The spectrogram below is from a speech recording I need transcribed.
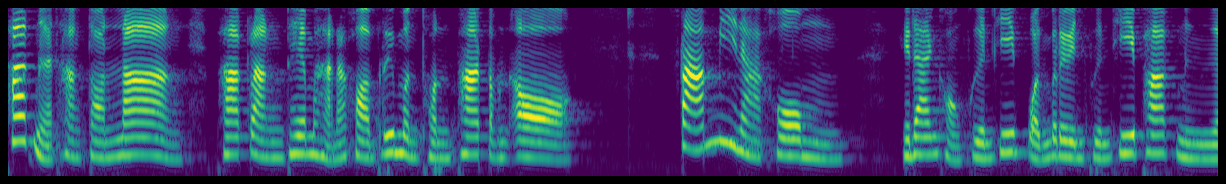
ภาคเหนือทางตอนล่าง ภาคกลางกรุงเทพมหานครปริมณฑลภาคตะวันออก 3 มีนาคมในด้านของพื้นที่ฝนบริเวณพื้นที่ภาคเหนือ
